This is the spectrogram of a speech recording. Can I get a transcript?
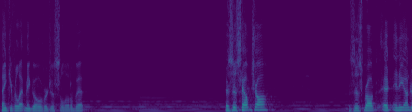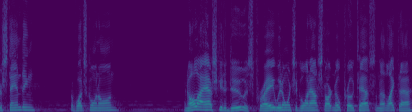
Thank you for letting me go over just a little bit. Has this helped y'all? Has this brought any understanding of what's going on? And all I ask you to do is pray. We don't want you going out, start no protests nothing like that.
